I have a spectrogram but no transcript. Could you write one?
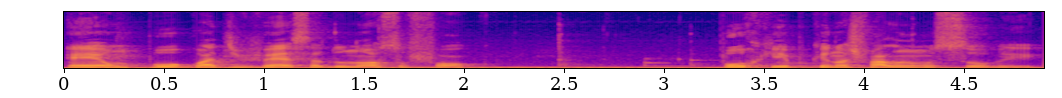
é um pouco adversa do nosso foco. Por quê? Porque nós falamos sobre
